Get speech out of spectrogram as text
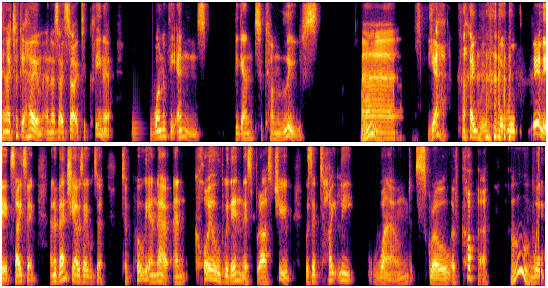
and I took it home, and as I started to clean it, one of the ends began to come loose. Ooh. And yeah, it was really exciting. And eventually, I was able to to pull the end out, and coiled within this brass tube was a tightly wound scroll of copper Ooh. with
